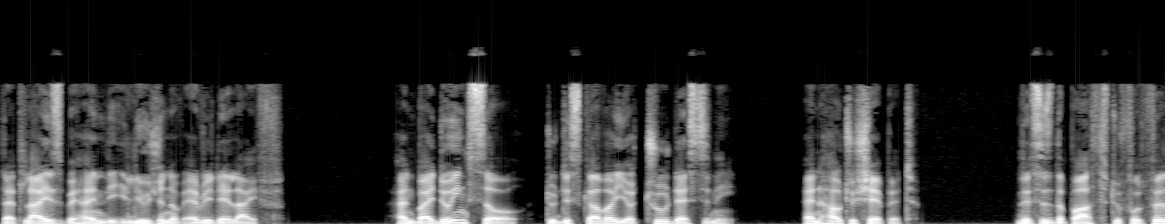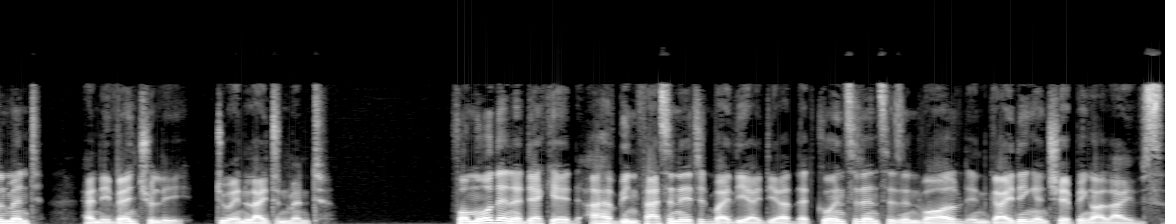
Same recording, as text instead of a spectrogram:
that lies behind the illusion of everyday life. And by doing so, to discover your true destiny and how to shape it. This is the path to fulfillment and eventually to enlightenment. For more than a decade, I have been fascinated by the idea that coincidence is involved in guiding and shaping our lives.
